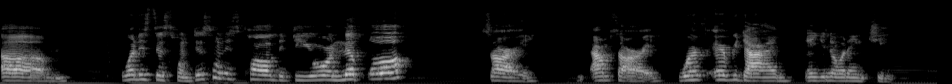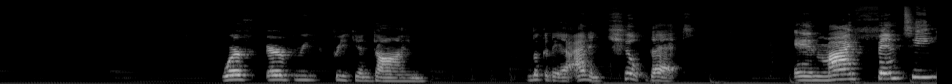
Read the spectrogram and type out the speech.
um, what is this one? This one is called the Dior Lip Oil. Sorry, I'm sorry. Worth every dime, and you know it ain't cheap. Worth every freaking dime. Look at that. I didn't kill that. And my Fenty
